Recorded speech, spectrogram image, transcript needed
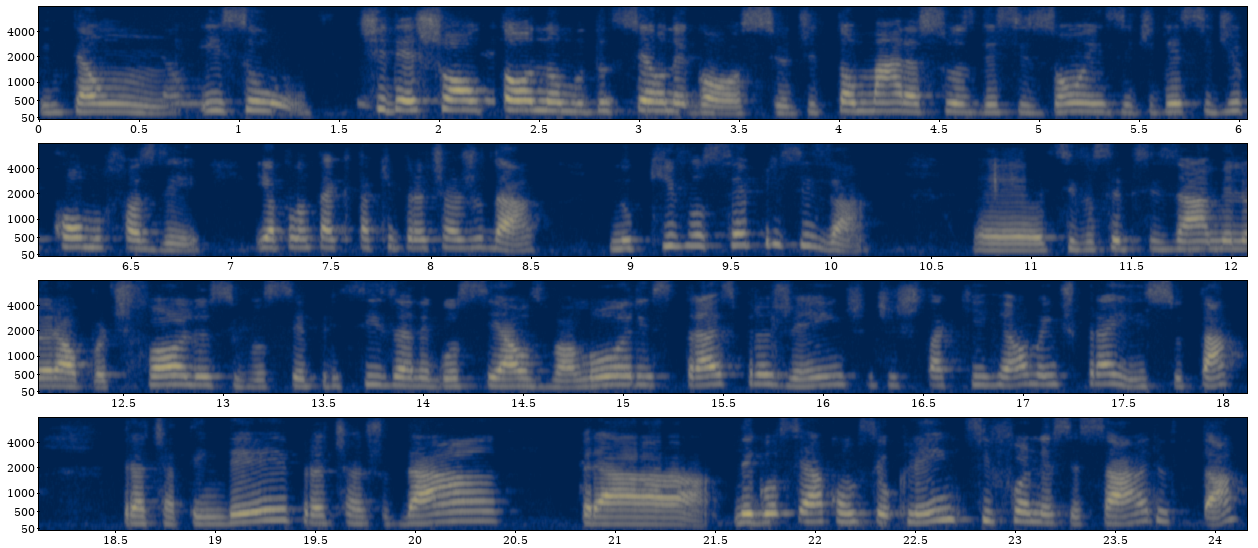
Então, isso te deixou autônomo do seu negócio, de tomar as suas decisões e de decidir como fazer. E a Plantec está aqui para te ajudar no que você precisar. É, se você precisar melhorar o portfólio, se você precisa negociar os valores, traz para a gente. A gente está aqui realmente para isso, tá? Para te atender, para te ajudar, para negociar com o seu cliente, se for necessário, tá?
